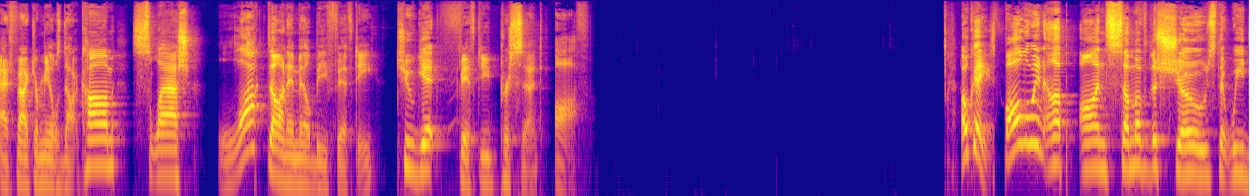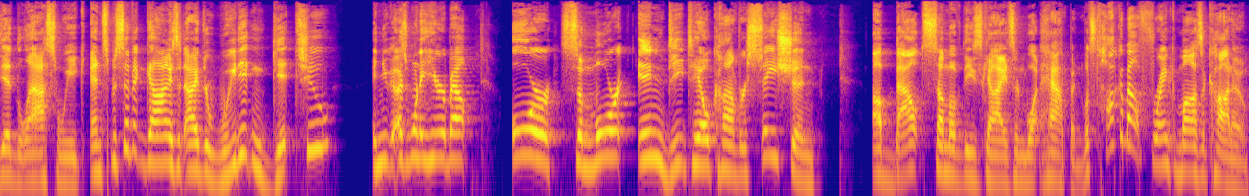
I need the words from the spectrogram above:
at factormeals.com slash locked on MLB 50 to get 50% off. Okay, following up on some of the shows that we did last week and specific guys that either we didn't get to and you guys want to hear about, or some more in detail conversation about some of these guys and what happened. Let's talk about Frank Mozzicato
